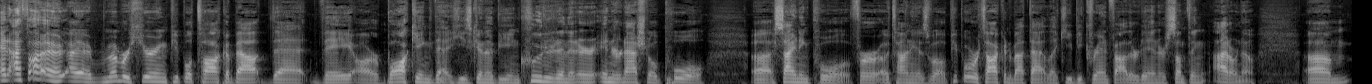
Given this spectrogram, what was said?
And I thought I, I, remember hearing people talk about that they are balking that he's going to be included in the inter- international pool, uh, signing pool for Otani as well. People were talking about that like he'd be grandfathered in or something. I don't know. Um,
